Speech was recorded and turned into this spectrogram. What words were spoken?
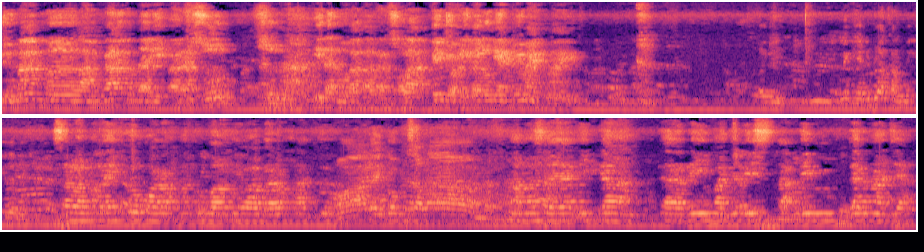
cuma melanggar daripada sun sunnah tidak membatalkan sholat kecuali kalau niatnya main-main Lagi. Di belakang nih tadi. Assalamualaikum warahmatullahi wabarakatuh Waalaikumsalam. Nama saya Ida dari Majelis Taklim Darmaja.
